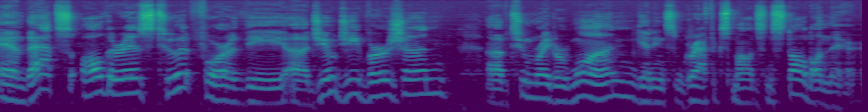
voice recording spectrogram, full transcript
And that's all there is to it for the uh, GOG version of Tomb Raider 1, getting some graphics mods installed on there.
